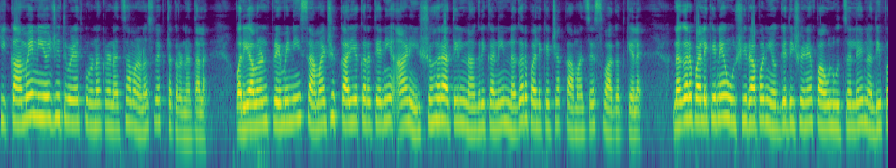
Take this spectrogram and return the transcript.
ही कामे नियोजित वेळेत पूर्ण करण्याचा मानस व्यक्त करण्यात आला. पर्यावरण प्रेमींनी सामाजिक कार्यकर्त्यांनी आणि शहरातील नागरिकांनी नगरपालिकेच्या कामाचे स्वागत केलंय. नगरपालिकेने उशिरा पण योग्य दिशेने पाऊल उचलले. नदी प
